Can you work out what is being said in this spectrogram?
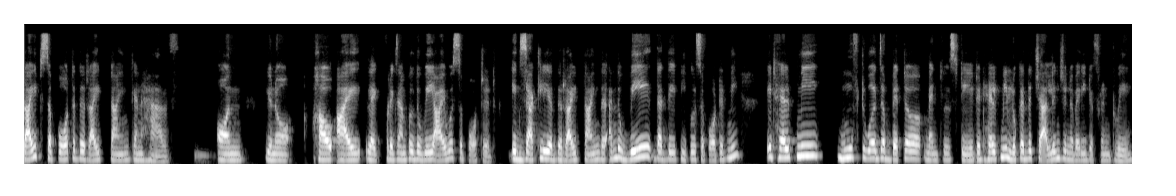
right support at the right time can have on you know how i like for example the way i was supported exactly at the right time that, and the way that they people supported me it helped me move towards a better mental state. It helped me look at the challenge in a very different way.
